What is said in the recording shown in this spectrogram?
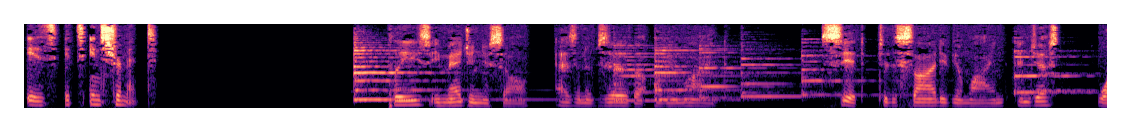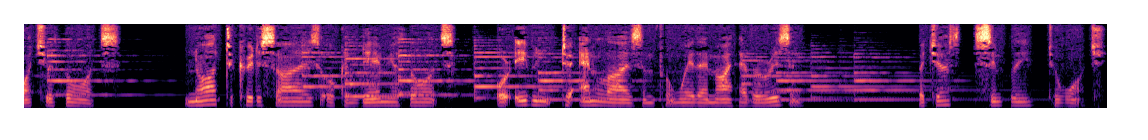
is its instrument. Please imagine yourself as an observer of your mind. Sit to the side of your mind and just watch your thoughts. Not to criticize or condemn your thoughts, or even to analyze them from where they might have arisen, but just simply to watch.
